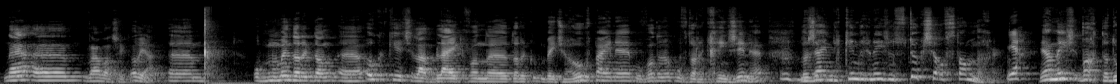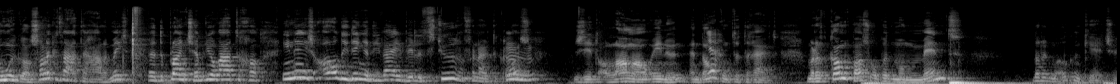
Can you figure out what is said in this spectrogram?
nou ja, ehm, waar was ik? Oh ja. ehm, op het moment dat ik dan eh, ook een keertje laat blijken van, eh, dat ik een beetje hoofdpijn heb of wat dan ook, of dat ik geen zin heb, Mhm. dan zijn die kinderen ineens een stuk zelfstandiger. Ja. Ja, meest, wacht, dat doe ik wel. Zal ik het water halen? Meest, eh, de plantjes hebben die al water gehad. Ineens al die dingen die wij willen sturen vanuit de klas, Mhm. zit al lang al in hun en dan Ja. komt het eruit. Maar dat kan pas op het moment dat ik me ook een keertje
